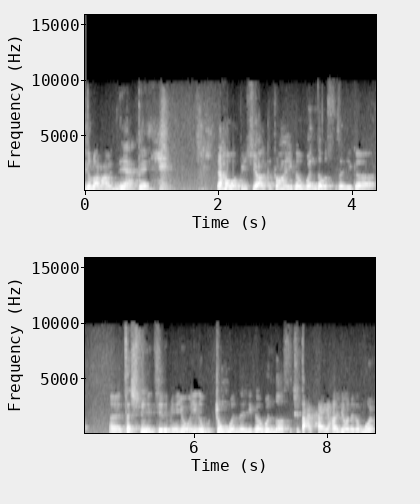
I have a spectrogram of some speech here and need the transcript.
个乱码文件，对，然后我必须要装一个 Windows 的一个呃，在虚拟机里面用一个中文的一个 Windows 去打开，然后用那个默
